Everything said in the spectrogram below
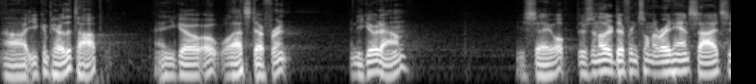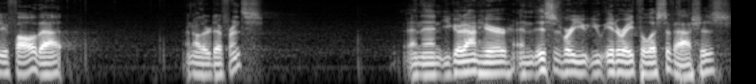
uh, you compare the top, and you go, oh, well, that's different. And you go down. You say, oh, there's another difference on the right hand side, so you follow that. Another difference. And then you go down here, and this is where you, you iterate the list of hashes.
